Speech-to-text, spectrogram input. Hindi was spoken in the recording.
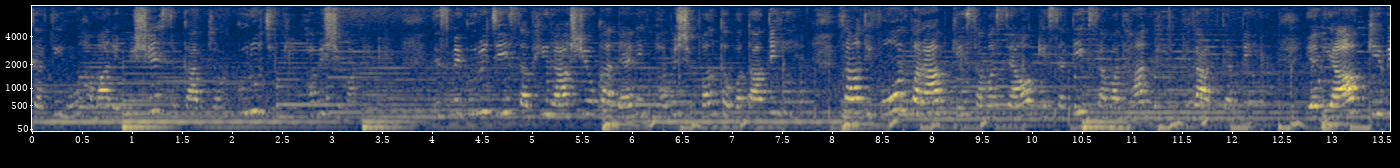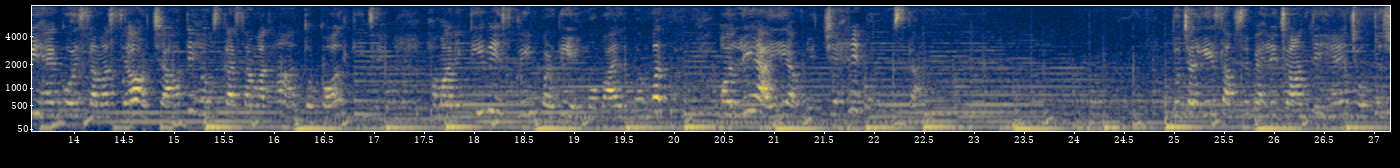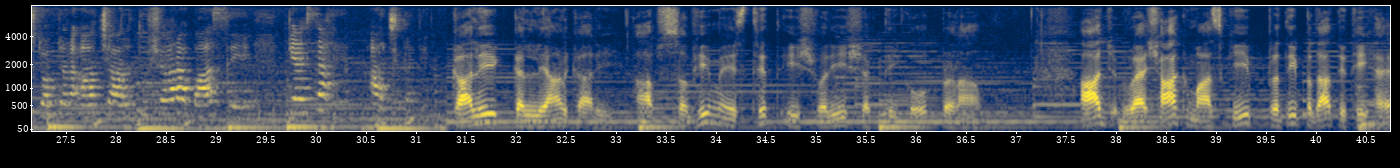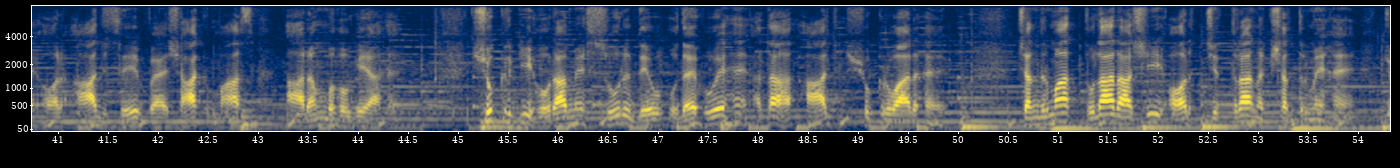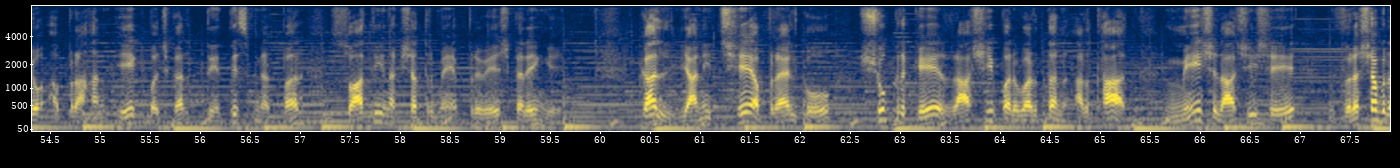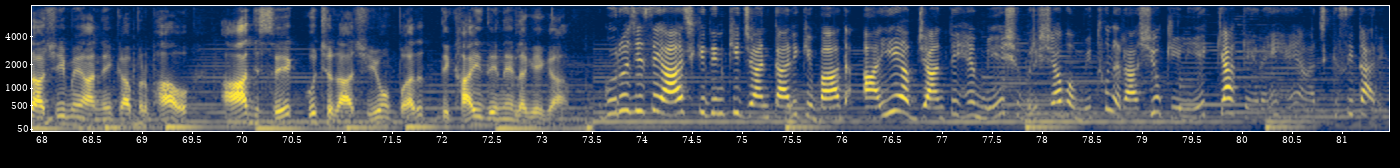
करती हूँ हमारे विशेष कार्यक्रम गुरु जी की भविष्यवाणी में, जिसमें गुरु जी सभी राशियों का दैनिक भविष्य फल तो बताते ही हैं। साथ ही फ़ोन पर आपकी समस्याओं के सटीक समाधान भी प्रदान करते हैं। यदि आपकी भी है कोई समस्या और चाहते हैं उसका समाधान तो कॉल कीजिए। हमारे टीवी स्क्रीन पर दिए मोबाइल नंबर पर और ले आइए अपने चेहरे पर मुस्कान। तो चलिए सबसे पहले जानते हैं ज्योतिष डॉक्टर आचार्य तुषारा तुषाराबाद से कैसा है आज का दिन? काली कल्याणकारी, आप सभी में स्थित ईश्वरीय शक्ति को प्रणाम। आज वैशाख मास की प्रतिपदा तिथि है और आज से वैशाख मास आरंभ हो गया है। शुक्र की होरा में सूर्य देव उदय हुए हैं, अतः आज शुक्रवार है। चंद्रमा तुला राशि और चित्रा नक्षत्र में है जो अपराह्न एक बजकर तैतीस मिनट पर स्वाति नक्षत्र में प्रवेश करेंगे। कल यानी 6 अप्रैल को शुक्र के राशि परिवर्तन अर्थात मेष राशि से वृषभ राशि में आने का प्रभाव आज से कुछ राशियों पर दिखाई देने लगेगा। गुरु जी से आज के दिन की जानकारी के बाद आइए अब जानते हैं मेष वृषभ और मिथुन राशियों के लिए क्या कह रहे हैं आज के सितारे।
